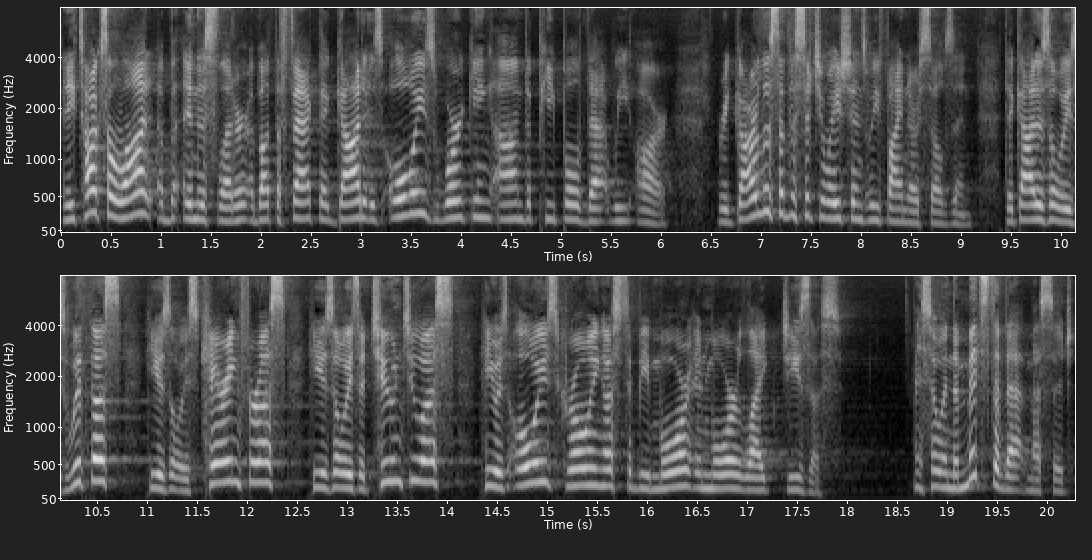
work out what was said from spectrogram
And he talks a lot in this letter about the fact that God is always working on the people that we are, regardless of the situations we find ourselves in. That God is always with us, He is always caring for us, He is always attuned to us, He is always growing us to be more and more like Jesus. And so, in the midst of that message,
